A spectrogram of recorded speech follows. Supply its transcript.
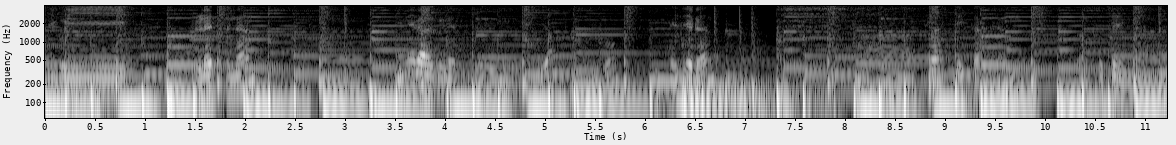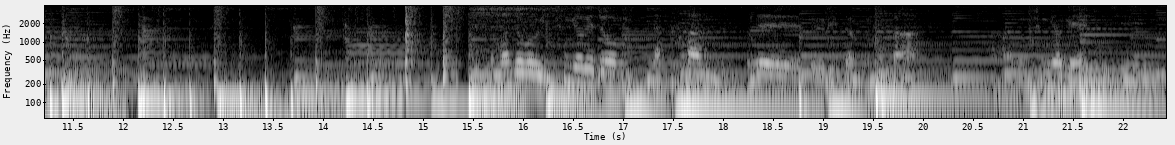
그리고 이 글래스는 미네랄 글래스고요. 그리고 이 베젤은 아, 플라스틱 같은 그런 소재입니다. 전반적으로 이 충격에 좀 약한 소재들이다 보니까 아, 좀 충격에 조심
